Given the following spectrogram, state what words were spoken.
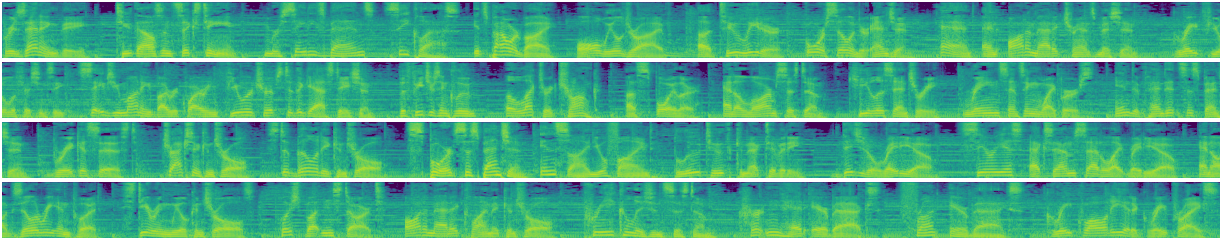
Presenting the 2016 Mercedes-Benz C-Class. It's powered by all-wheel drive, a 2-liter 4-cylinder engine, and an automatic transmission. Great fuel efficiency saves you money by requiring fewer trips to the gas station. The features include electric trunk, a spoiler, an alarm system, keyless entry, rain sensing wipers, independent suspension, brake assist, traction control, stability control, sport suspension. Inside you'll find Bluetooth connectivity, digital radio, Sirius XM satellite radio, and auxiliary input, steering wheel controls, push button start, automatic climate control, pre-collision system, curtain head airbags, front airbags. Great quality at a great price.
